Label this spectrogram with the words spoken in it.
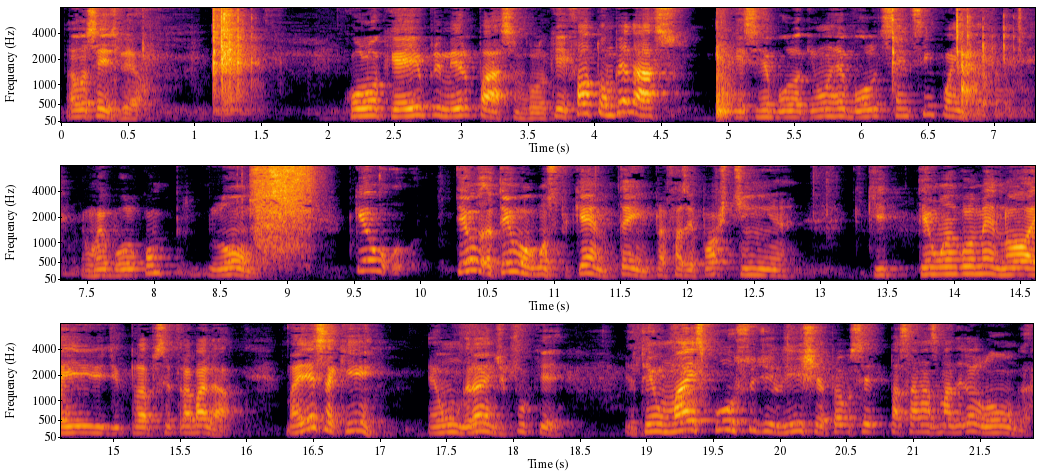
Pra vocês verem, ó. Coloquei o primeiro passo, não coloquei? Faltou um pedaço. Esse rebolo aqui é um rebolo de 150. É um rebolo longo. Porque eu tenho, eu tenho alguns pequenos, tem, para fazer postinha, que tem um ângulo menor aí para você trabalhar. Mas esse aqui é um grande, por quê? Eu tenho mais curso de lixa para você passar nas madeiras longas.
